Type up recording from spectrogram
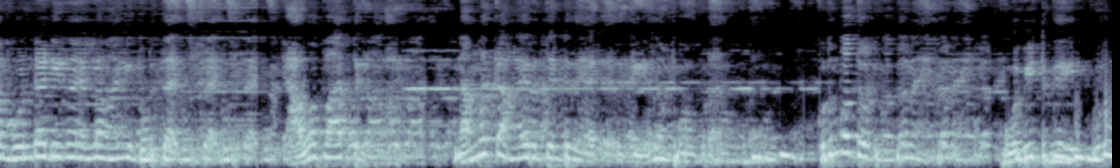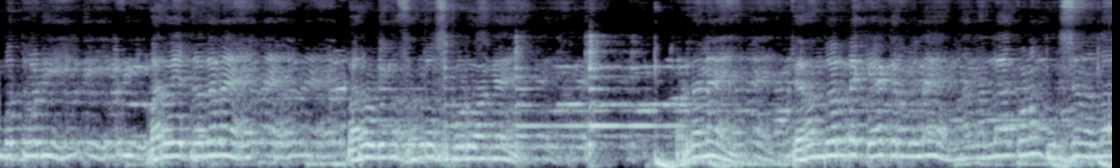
என் பொண்டாட்டி தான் எல்லாம் வாங்கி கொடுத்தாச்சு. அவ பார்த்துக்கலாம் நமக்கு ஆயிரத்தி எட்டு வேலை இருக்கு. இதெல்லாம் போகக்கூடாது. குடும்பத்தோடு தானே உங்க வீட்டுக்கு குடும்பத்தோடு வரவேற்றா தானே வரவுடைய சந்தோஷப்படுவாங்க அப்படிதானே திறந்தோர்கிட்ட கேட்கறவங்கள நான் நல்லா இருக்கணும் புருஷன் நல்லா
